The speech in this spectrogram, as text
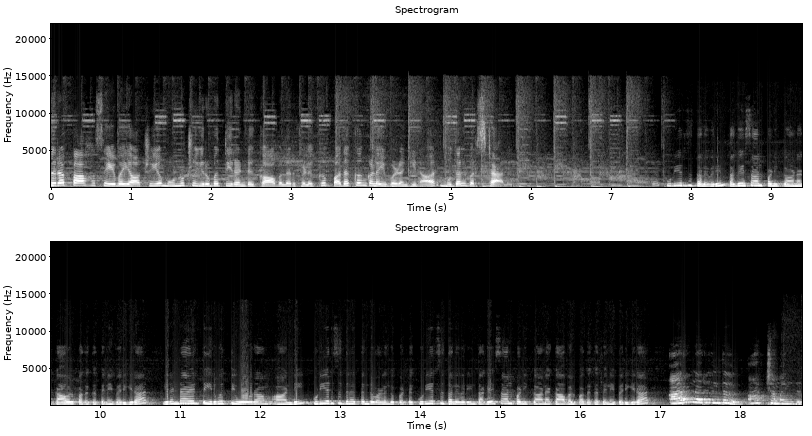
சிறப்பாக சேவையாற்றிய முன்னூற்று இருபத்தி இரண்டு காவலர்களுக்கு பதக்கங்களை வழங்கினார் முதல்வர் ஸ்டாலின். குடியரசுத் தலைவரின் தகைசால் பணிக்கான காவல் பதக்கத்தினை பெறுகிறார். இரண்டாயிரத்தி இருபத்தி ஓராம் ஆண்டின் குடியரசு தினத்தன்று வழங்கப்பட்ட குடியரசுத் தலைவரின் தகைசால் பணிக்கான காவல் பதக்கத்தினை பெறுகிறார். ஆற்றமைந்த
